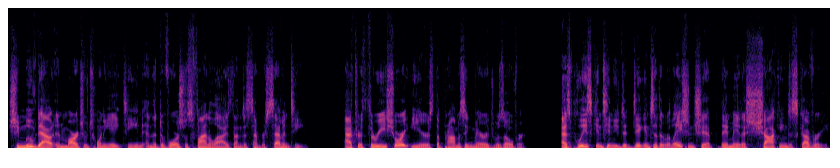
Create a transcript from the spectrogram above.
She moved out in March of 2018, and the divorce was finalized on December 17th. After three short years, the promising marriage was over. As police continued to dig into the relationship, they made a shocking discovery.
